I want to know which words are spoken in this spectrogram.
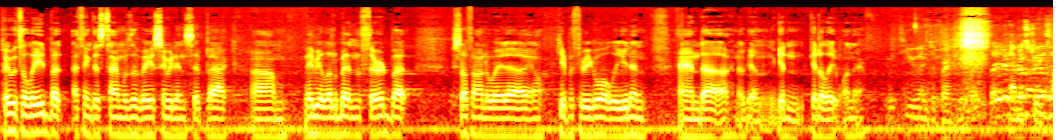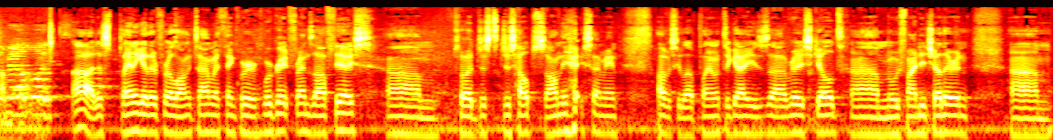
played with the lead, but I think this time was the biggest thing. We didn't sit back, um, maybe a little bit in the third, but still found a way to you know, keep a three goal lead and and uh, you know, get, get, get a late one there. With you and DeBrincat, chemistry come from? Ah, just playing together for a long time. I think we're, we're great friends off the ice, um, so it just just helps on the ice. I mean, obviously love playing with the guy. He's uh, really skilled. Um, we find each other, and um,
